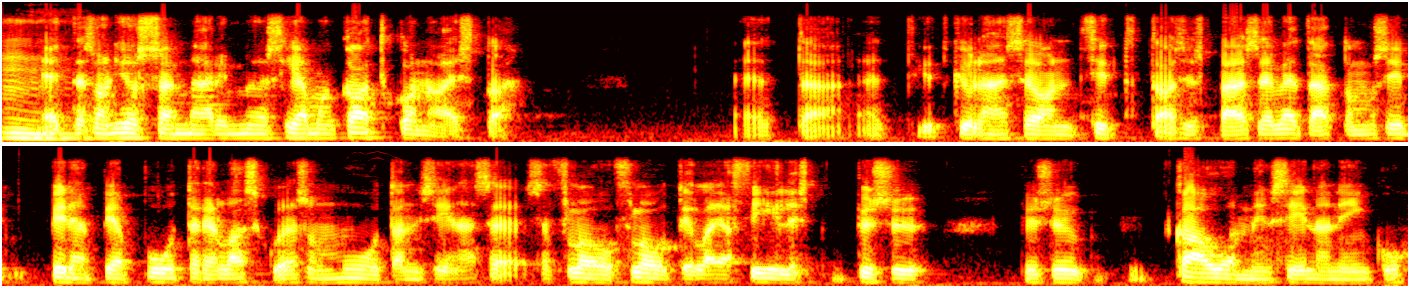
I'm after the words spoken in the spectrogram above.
mm. että se on jossain määrin myös hieman katkonaista. Että, että, kyllähän se on, sitten taas jos pääsee vetämään tuommoisia pidempiä puuterilaskuja sun muuta, niin siinä se, se flow, flow ja fiilis pysyy, pysyy kauemmin siinä niin kuin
